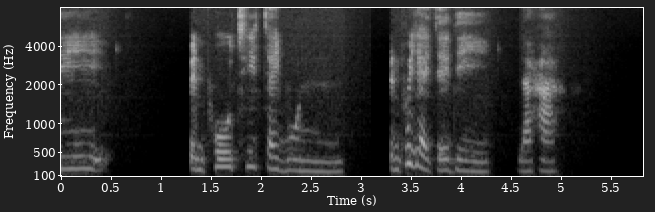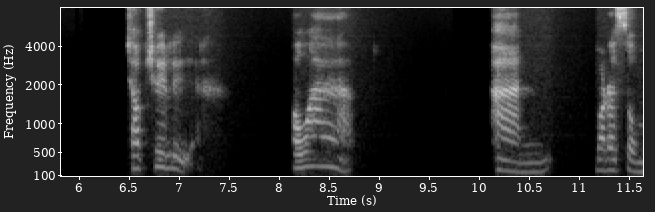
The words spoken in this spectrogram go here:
นี่เป็นผู้ที่ใจบุญ เป็นผู้ใหญ่ใจดี นะคะ ชอบช่วยเหลือ เพราะว่า ผ่านมรสุม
